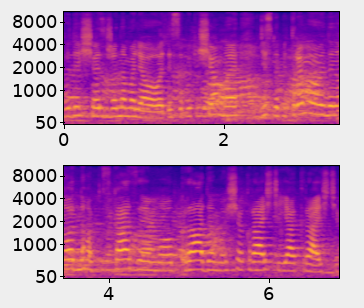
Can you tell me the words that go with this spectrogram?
буде щось вже намальовуватися. Поки що ми дійсно підтримуємо один одного, підказуємо, радимо, що краще, як краще.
